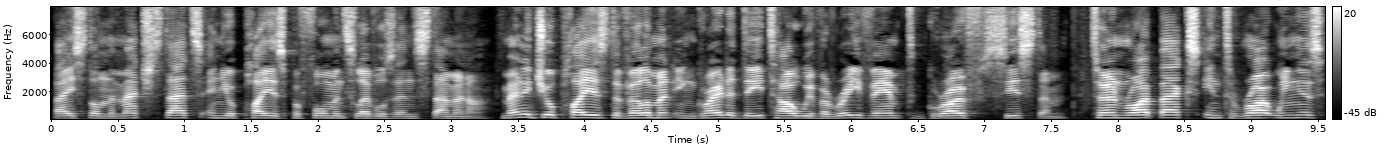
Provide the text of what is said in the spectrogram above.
based on the match stats and your players' performance levels and stamina. Manage your players' development in greater detail with a revamped growth system. Turn right backs into right wingers,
